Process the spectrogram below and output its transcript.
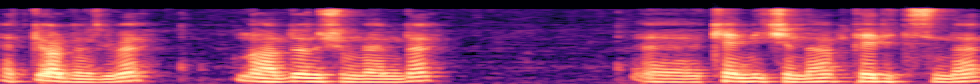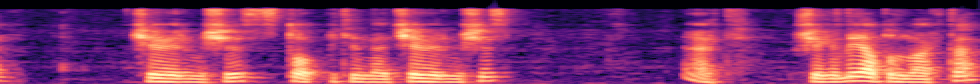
Evet gördüğünüz gibi bunlar dönüşümlerinde e, kendi içinden peritisinden çevirmişiz. Stop bitinden çevirmişiz. Evet bu şekilde yapılmakta.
